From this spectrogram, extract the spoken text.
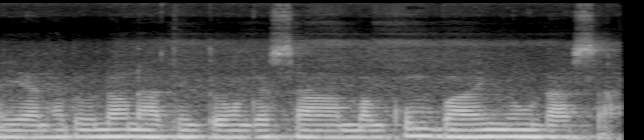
Ayan, halo lang natin to hanggang sa mag-combine yung lasa.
